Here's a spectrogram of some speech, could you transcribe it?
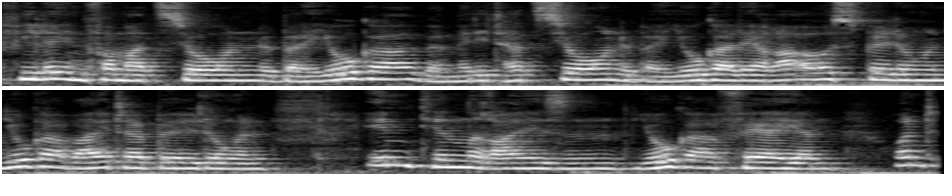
viele Informationen über Yoga, über Meditation, über Yogalehrerausbildungen, Yoga-Weiterbildungen, Indienreisen, Yoga-Ferien und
